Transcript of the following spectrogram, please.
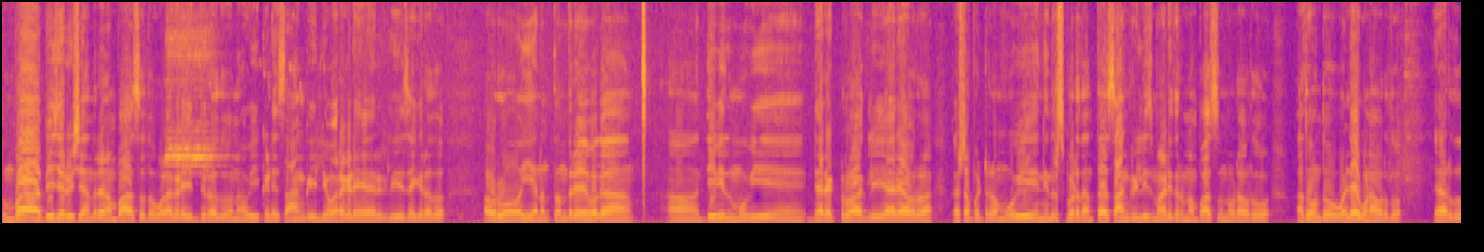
ತುಂಬ ಬೇಜಾರು ವಿಷಯ ಅಂದರೆ ನಮ್ಮ ಬಾಸ್ ಅದು ಒಳಗಡೆ ಇದ್ದಿರೋದು, ನಾವು ಈ ಕಡೆ ಸಾಂಗ್ ಇಲ್ಲಿ ಹೊರಗಡೆ ರಿಲೀಸ್ ಆಗಿರೋದು. ಅವರು ಏನಂತಂದರೆ ಇವಾಗ ದೇವಿಲ್ ಮೂವಿ ಡೈರೆಕ್ಟ್ರು ಆಗಲಿ, ಯಾರೇ ಅವರು ಕಷ್ಟಪಟ್ಟಿರೋ ಮೂವಿ ನಿಂದ್ರಿಸ್ಬಾರ್ದಂತ ಸಾಂಗ್ ರಿಲೀಸ್ ಮಾಡಿದರು ನಮ್ಮ ಬಾಸು ನೋಡಿ ಅವ್ರದ್ದು ಅದೊಂದು ಒಳ್ಳೆಯ ಗುಣ ಅವ್ರದ್ದು ಯಾರ್ದು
